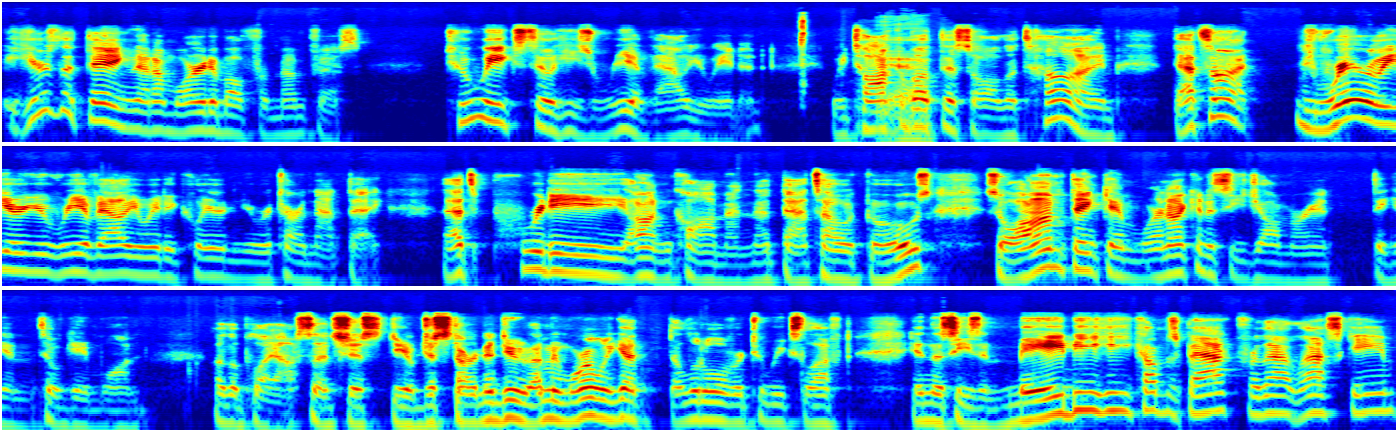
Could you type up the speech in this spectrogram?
here's the thing that I'm worried about for Memphis two weeks till he's reevaluated. We talk yeah. about this all the time. That's not rarely are you reevaluated, cleared, and you return that day. That's pretty uncommon that that's how it goes. So I'm thinking we're not going to see Ja Morant again until game one of the playoffs. That's just you know just starting to do. I mean, we're only got a little over two weeks left in the season. Maybe he comes back for that last game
